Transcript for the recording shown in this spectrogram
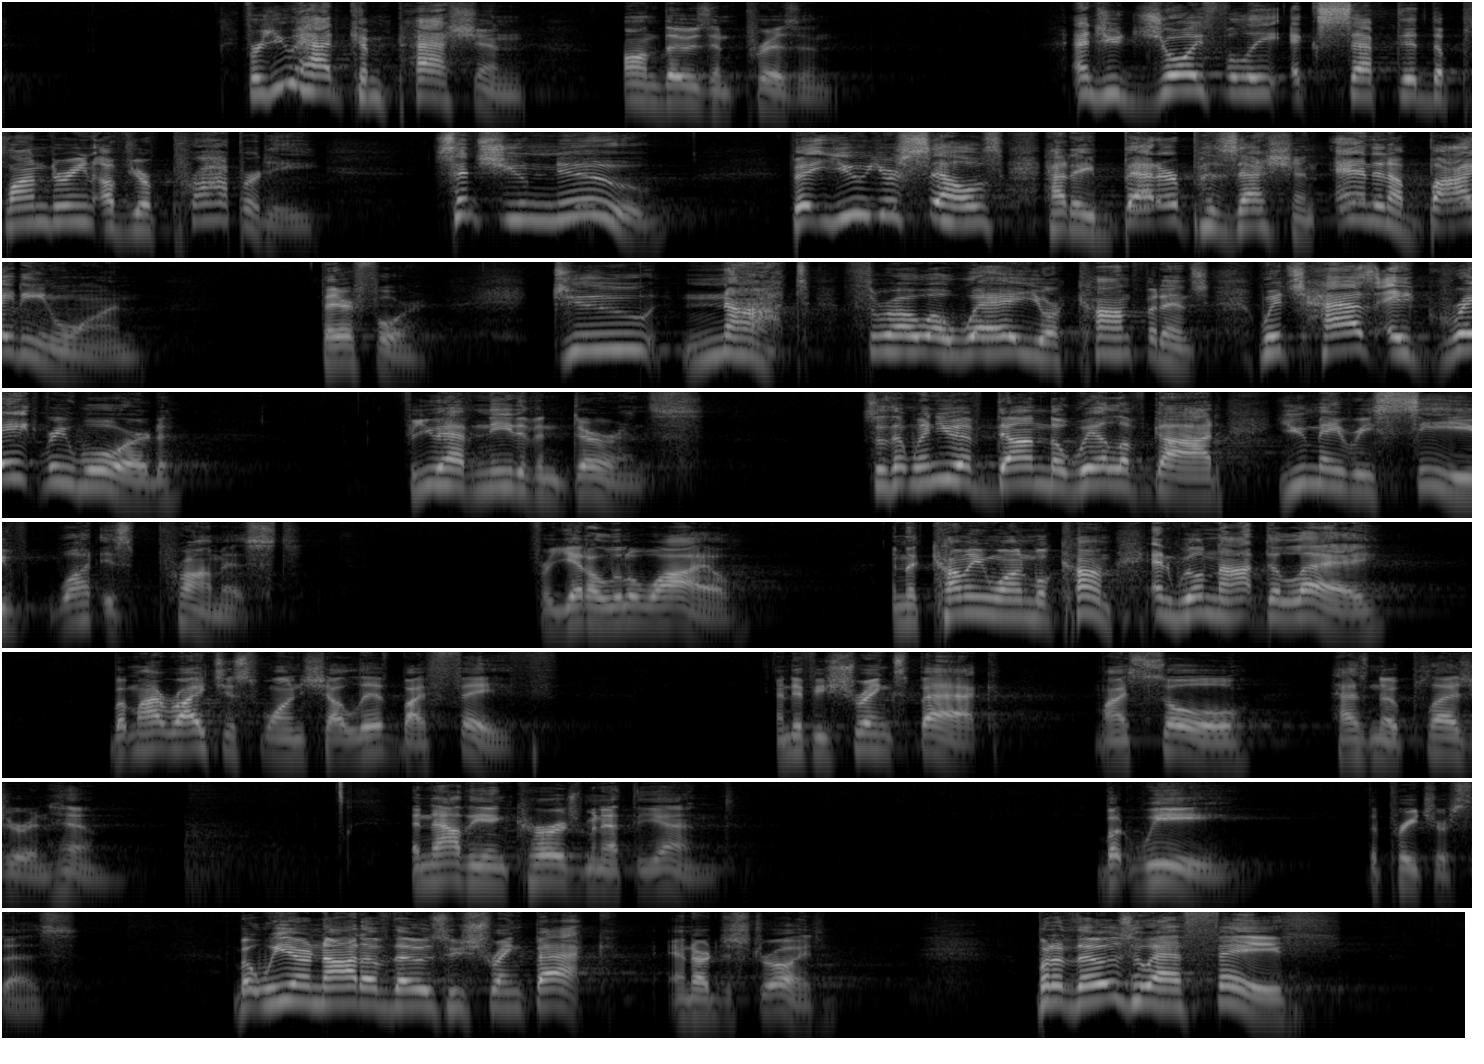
For you had compassion on those in prison, and you joyfully accepted the plundering of your property, since you knew that you yourselves had a better possession and an abiding one. Therefore, do not throw away your confidence, which has a great reward, for you have need of endurance, so that when you have done the will of God, you may receive what is promised. For yet a little while, and the coming one will come and will not delay, but my righteous one shall live by faith. And if he shrinks back, my soul has no pleasure in him. And now the encouragement at the end. But we, the preacher says, but we are not of those who shrink back and are destroyed, but of those who have faith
